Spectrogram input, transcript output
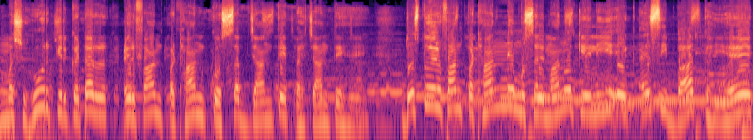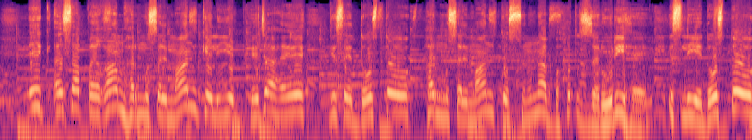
مشہور کرکٹر عرفان پٹھان کو سب جانتے، پہچانتے ہیں۔ دوستو عرفان پٹھان نے مسلمانوں کے لیے ایک ایسی بات کہی ہے، ایک ایسا پیغام ہر مسلمان کے لیے بھیجا ہے، جسے دوستو ہر مسلمان کو سننا بہت ضروری ہے۔ اس لیے دوستو،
